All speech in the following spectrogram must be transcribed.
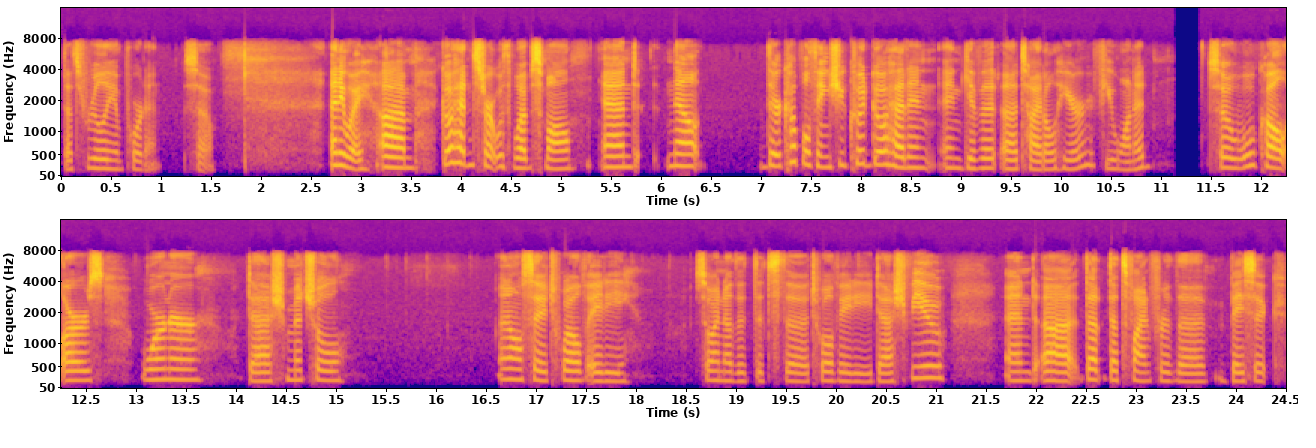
That's really important. So anyway um, go ahead and start with web small and now there are a couple things. You could go ahead and, and give it a title here if you wanted. So we'll call ours Werner-Mitchell, and I'll say 1280. So I know that it's the 1280 dash view and uh, that that's fine for the basic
